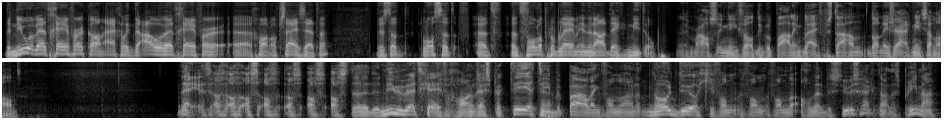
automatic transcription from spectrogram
de nieuwe wetgever kan eigenlijk de oude wetgever uh, gewoon opzij zetten. Dus dat lost het, het, het volle probleem inderdaad denk ik niet op. Nee, maar als in ieder geval die bepaling blijft bestaan, dan is er eigenlijk niks aan de hand. Nee, als, als, als, als, als, als, de, de nieuwe wetgever gewoon respecteert die Ja. bepaling van nou, het nooddeurtje van, van, van de algemene bestuursrecht, nou dat is prima.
